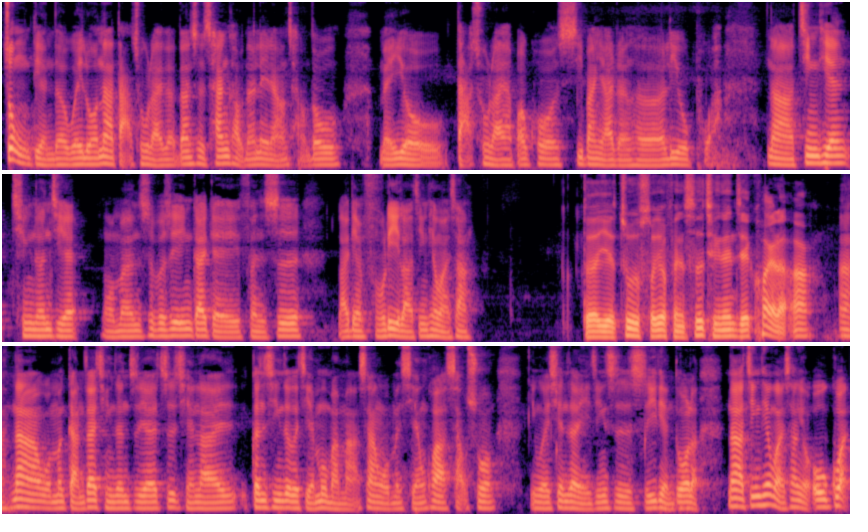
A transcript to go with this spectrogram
重点的维罗纳打出来的，但是参考的那两场都没有打出来啊，包括西班牙人和利物浦啊。那今天情人节，我们是不是应该给粉丝来点福利了？今天晚上，对，也祝所有粉丝情人节快乐啊！啊，那我们赶在情人节之前来更新这个节目吧。马上我们闲话少说，因为现在已经是十一点多了。那今天晚上有欧冠，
